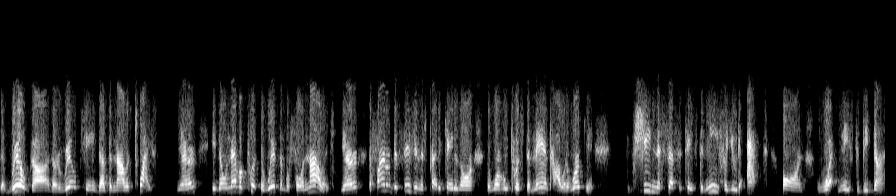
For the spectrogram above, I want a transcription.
the real God or the real king does the knowledge twice. You heard? He don't never put the wisdom before knowledge. You heard? The final decision is predicated on the one who puts the manpower to work in. She necessitates the need for you to act on what needs to be done.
